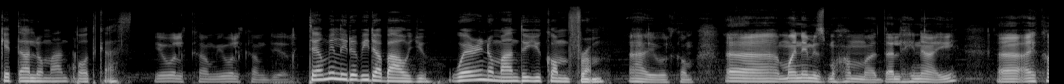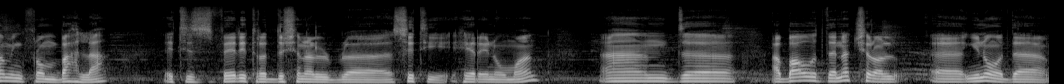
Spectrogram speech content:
¿Qué tal Oman podcast. You're welcome, you're welcome, dear. Tell me a little bit about you. Where in Oman do you come from? Ah, you're welcome. Uh, my name is Muhammad Al Hinai. Uh, I'm coming from Bahla. It is very traditional uh, city here in Oman. And uh, about the natural, uh, you know, the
